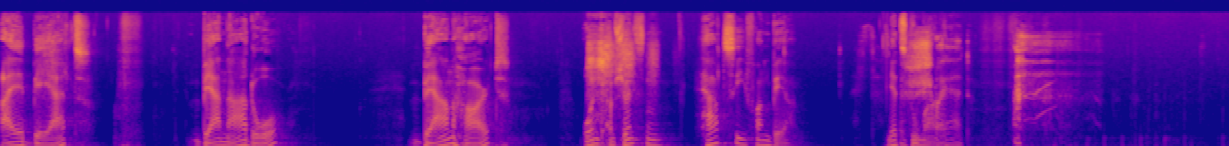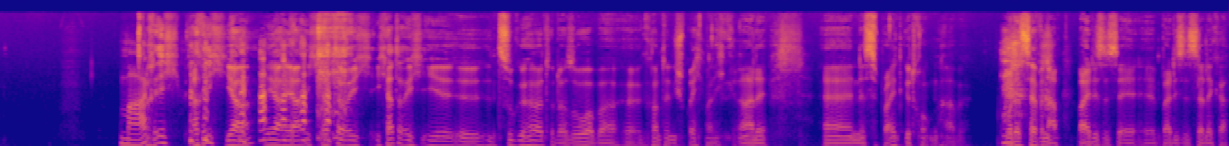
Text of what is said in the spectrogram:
Albert, Bernardo, Bernhard und am schönsten Herzi von Bär. Jetzt du mal. Marc? Ach ich, ach ich, ja, ja, ja. Ich hatte euch, ich hatte euch äh, zugehört oder so, aber äh, konnte nicht sprechen, weil ich gerade äh, eine Sprite getrunken habe. Oder Seven Up. Beides ist, äh, beides ist sehr lecker.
